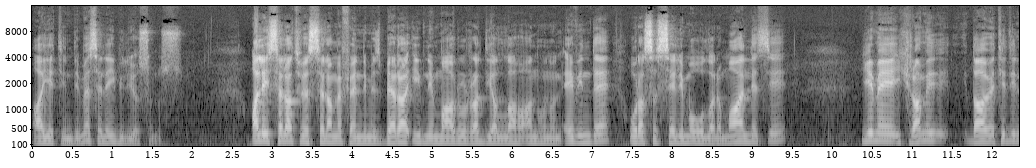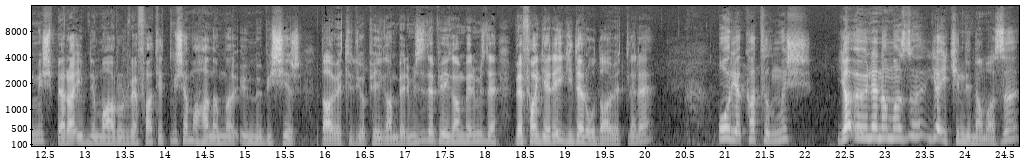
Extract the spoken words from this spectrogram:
ayet indi. Meseleyi biliyorsunuz. Aleyhissalatü vesselam Efendimiz Bera İbni Marur radıyallahu anhunun evinde orası Selimoğulları mahallesi yemeğe ikram davet edilmiş. Bera İbni Marur vefat etmiş ama hanımı Ümmü Bişir davet ediyor peygamberimizi de peygamberimiz de vefa gereği gider o davetlere. Oraya katılmış ya öğle namazı ya ikindi namazı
